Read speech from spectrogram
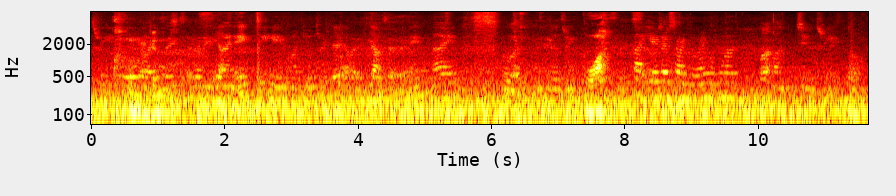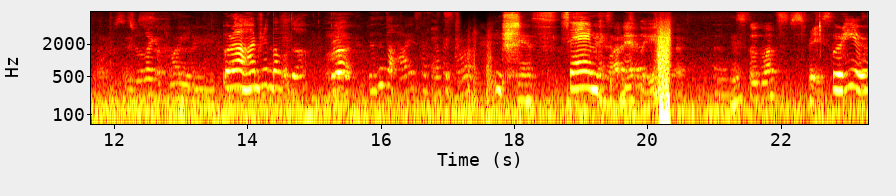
three, four, five, six, seven, eight, nine, eighty, eight, one, two, three, four, five, six, seven, eight, nine, one, two, three, four, five I started running with one. One, two, three, four, five, six. It was like a plane. We're at 100 levels up. Bro, this is the highest I've ever gone. Yes. Same. Exactly. Stood what? Space. We're here.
